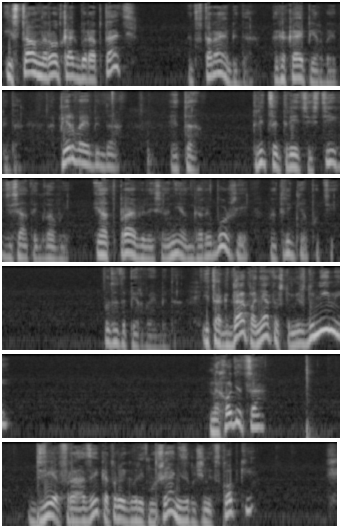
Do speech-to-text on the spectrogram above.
И стал народ как бы роптать, это вторая беда. А какая первая беда? А первая беда – это 33 стих 10 главы. «И отправились они от горы Божьей на три дня пути». Вот это первая беда. И тогда понятно, что между ними находятся две фразы, которые говорит Муше, они заключены в скобки.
